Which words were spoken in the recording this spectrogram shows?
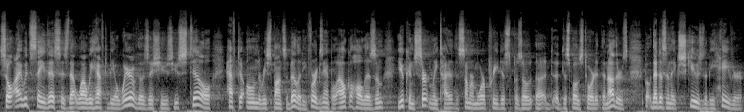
So I would say this is that while we have to be aware of those issues, you still have to own the responsibility. For example, alcoholism, you can certainly tie that to some are more predisposed uh, disposed toward it than others, but that doesn't excuse the behavior.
